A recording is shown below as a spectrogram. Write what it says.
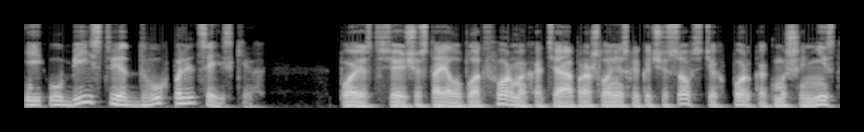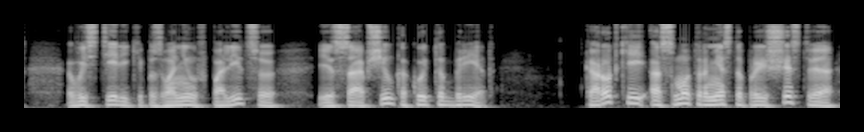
и убийстве двух полицейских. Поезд все еще стоял у платформы, хотя прошло несколько часов с тех пор, как машинист в истерике позвонил в полицию и сообщил какой-то бред. Короткий осмотр места происшествия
